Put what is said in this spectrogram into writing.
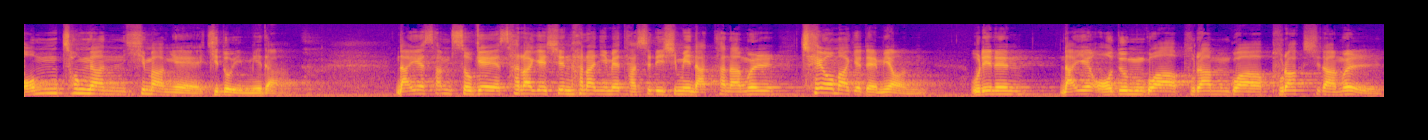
엄청난 희망의 기도입니다. 나의 삶 속에 살아계신 하나님의 다스리심이 나타남을 체험하게 되면 우리는 나의 어둠과 불안과 불확실함을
